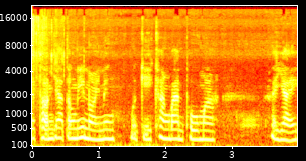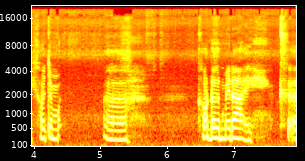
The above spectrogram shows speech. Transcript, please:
ดี๋ยวถอนยาตรงนี้หน่อยนึง เมื่อกี้ข้างบ้านโทรมาให้ใหญ่เขาจะมาเออเขาเดินไม่ได้ไอ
